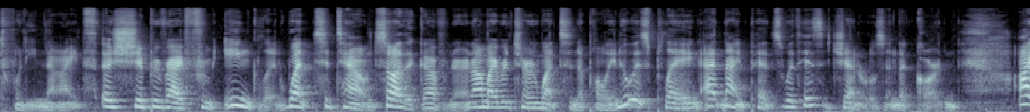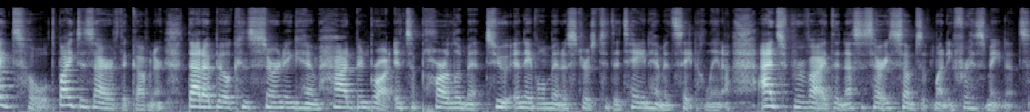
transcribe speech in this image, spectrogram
29th, a ship arrived from England, went to town, saw the governor, and on my return went to Napoleon, who is playing at ninepins with his generals in the garden. I told, by desire of the governor, that a bill concerning him had been brought into Parliament to enable ministers to detain him in St. Helena and to provide the necessary sums of money for his maintenance.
